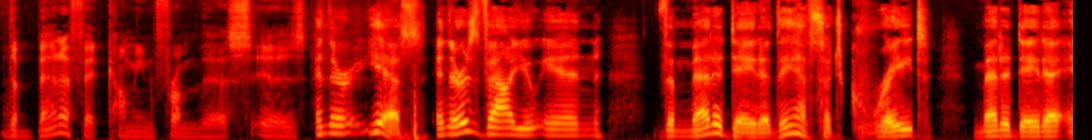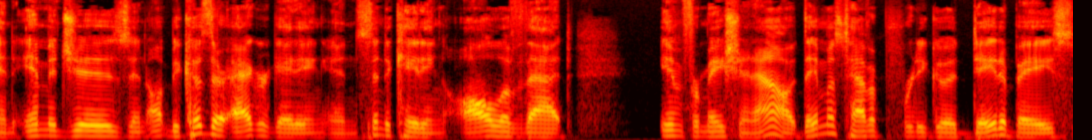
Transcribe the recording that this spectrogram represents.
the benefit coming from this is and there yes and there is value in the metadata. They have such great metadata and images and because they're aggregating and syndicating all of that information out they must have a pretty good database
